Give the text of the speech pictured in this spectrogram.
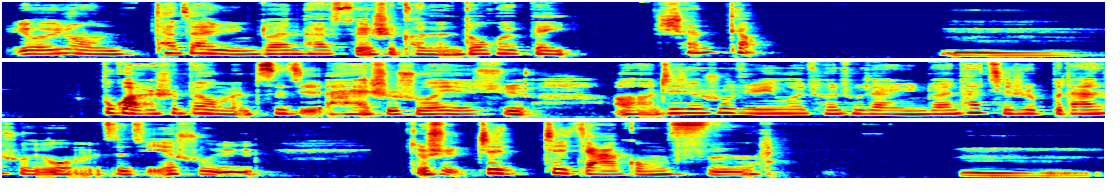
有一种，它在云端，它随时可能都会被删掉。嗯，不管是被我们自己，还是说，也许，嗯，这些数据因为存储在云端，它其实不单属于我们自己，也属于就是这这家公司。嗯，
